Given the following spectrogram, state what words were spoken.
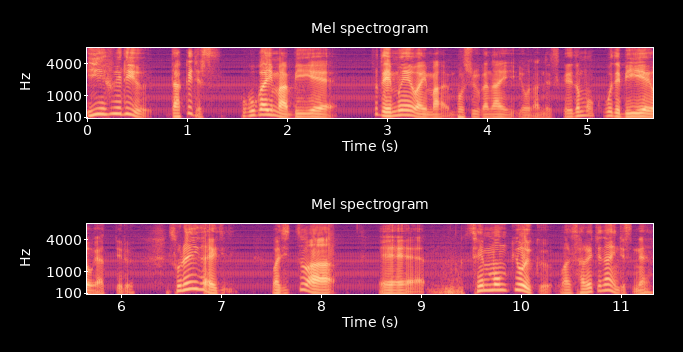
EFLU だけです。ここが今 BA、ちょっと MA は今募集がないようなんですけれども、ここで BA をやっている。それ以外は実は、えー専門教育はされてないんですね。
